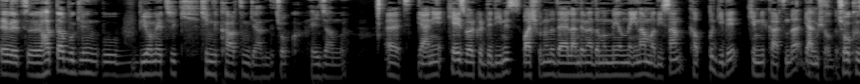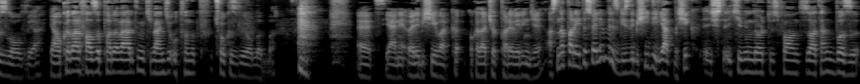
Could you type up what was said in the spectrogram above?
Evet, e, hatta bugün bu biyometrik kimlik kartım geldi. Çok heyecanlı. Evet. Yani case worker dediğimiz başvurunu değerlendiren adamın mailine inanmadıysan kapı gibi kimlik kartında gelmiş oldu. Çok hızlı oldu ya. Yani o kadar fazla para verdim ki bence utanıp çok hızlı yolladılar. Evet yani öyle bir şey var o kadar çok para verince. Aslında parayı da söyleyebiliriz gizli bir şey değil yaklaşık. E işte 2400 pound zaten bazı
